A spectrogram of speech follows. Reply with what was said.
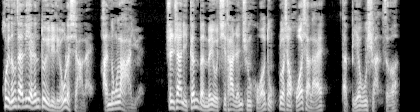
慧能在猎人队里留了下来，寒冬腊月，深山里根本没有其他人群活动。若想活下来，他别无选择。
